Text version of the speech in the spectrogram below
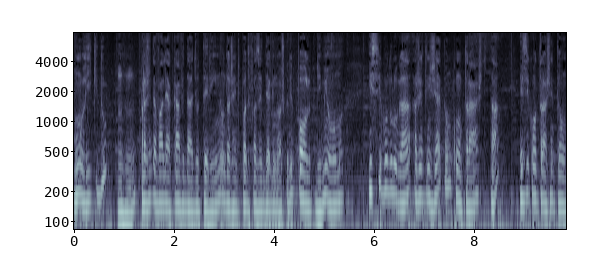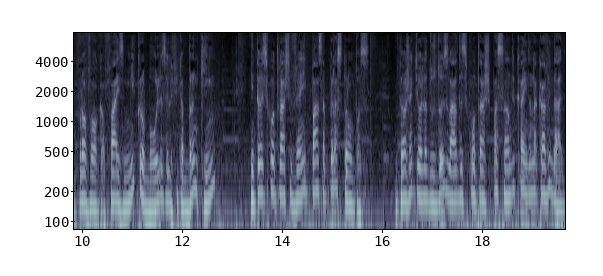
um líquido uhum. para a gente avaliar a cavidade uterina, onde a gente pode fazer diagnóstico de pólipo, de mioma. Em segundo lugar, a gente injeta um contraste, tá? Esse contraste então provoca, faz microbolhas, ele fica branquinho. Então esse contraste vem e passa pelas trompas. Então a gente olha dos dois lados esse contraste passando e caindo na cavidade.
